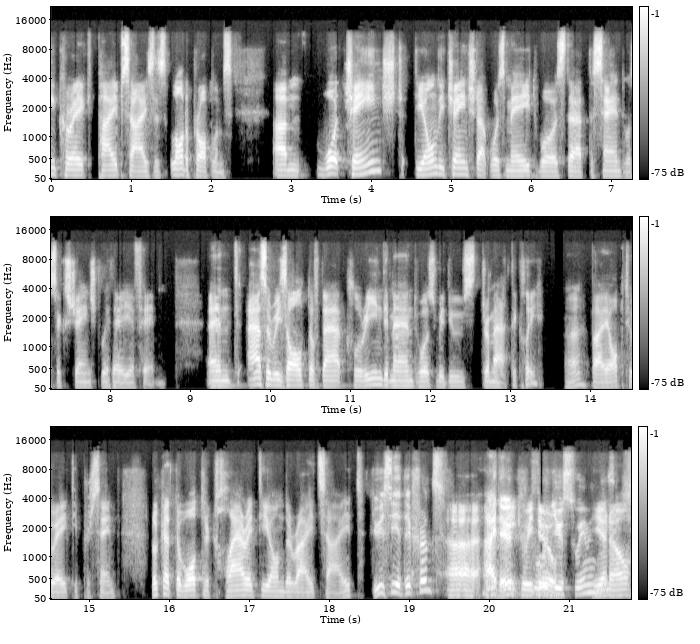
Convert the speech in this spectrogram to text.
incorrect pipe sizes, a lot of problems. Um, what changed? The only change that was made was that the sand was exchanged with AFM. And as a result of that, chlorine demand was reduced dramatically uh, by up to 80%. Look at the water clarity on the right side. Do you see a difference? Uh, I I, do. think we Would do. you swim you this? know,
